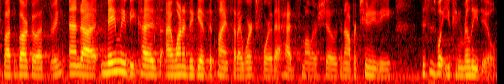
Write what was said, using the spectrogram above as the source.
I bought the Barco S3, and uh, mainly because I wanted to give the clients that I worked for that had smaller shows an opportunity. This is what you can really do.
